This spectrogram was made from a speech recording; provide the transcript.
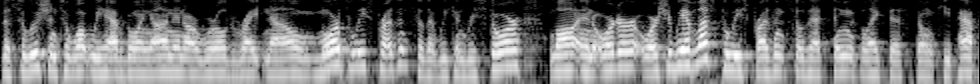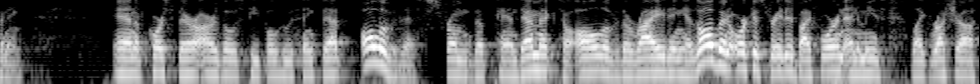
the solution to what we have going on in our world right now more police presence so that we can restore law and order, or should we have less police presence so that things like this don't keep happening? And of course, there are those people who think that all of this, from the pandemic to all of the rioting, has all been orchestrated by foreign enemies like Russia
